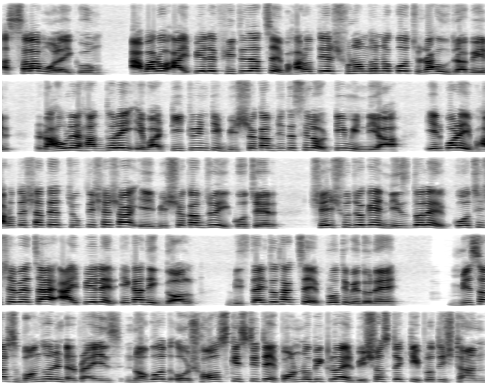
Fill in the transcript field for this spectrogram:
আসসালামু আলাইকুম। আবারও আইপিএলে ফিরতে যাচ্ছে ভারতের সুনামধন্য কোচ রাহুল দ্রাবিড়। রাহুলের হাত ধরেই এবার টি টোয়েন্টি বিশ্বকাপ জিতেছিল টিম ইন্ডিয়া। এরপরেই ভারতের সাথে চুক্তি শেষ হয় এই বিশ্বকাপ জয়ী কোচের। সেই সুযোগে নিজ দলের কোচ হিসেবে চায় আইপিএলের একাধিক দল। বিস্তারিত থাকছে প্রতিবেদনে। মেসার্স বন্ধন এন্টারপ্রাইজ, নগদ ও সহজ কিস্তিতে পণ্য বিক্রয়ের বিশ্বস্ত একটি প্রতিষ্ঠান।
